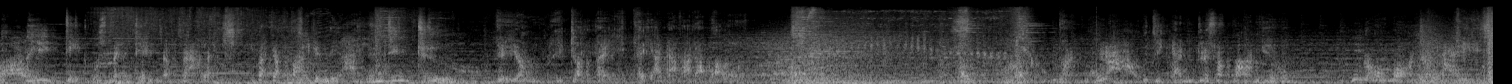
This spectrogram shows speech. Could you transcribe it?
All he did was maintain the balance by dividing the island in two. He only delayed the inevitable. But now the end is upon you. No more delays.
